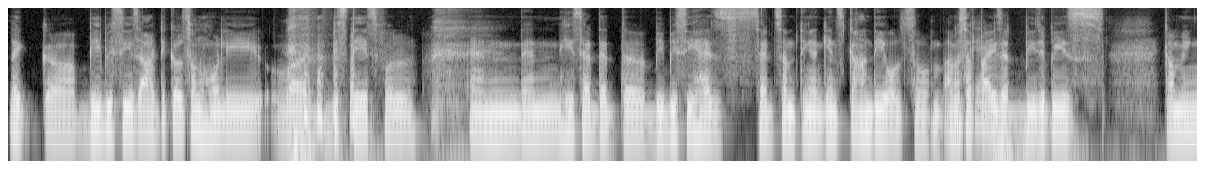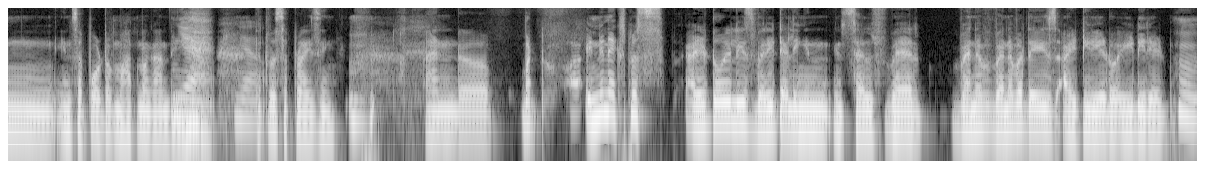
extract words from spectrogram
like uh, BBC's articles on Holi were distasteful, and then he said that the BBC has said something against Gandhi also. I was Okay. surprised that BJP is coming in support of Mahatma Gandhi. Yeah, yeah. that was surprising. and uh, but uh, Indian Express editorial is very telling in itself, where whenever whenever there is IT raid or ED raid, Hmm.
